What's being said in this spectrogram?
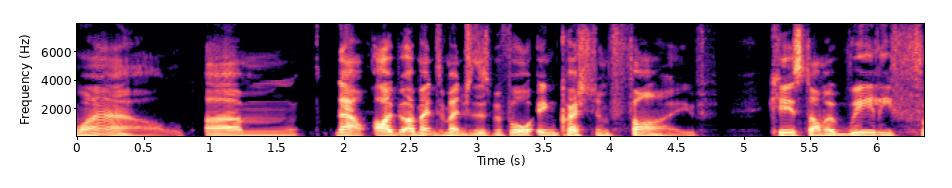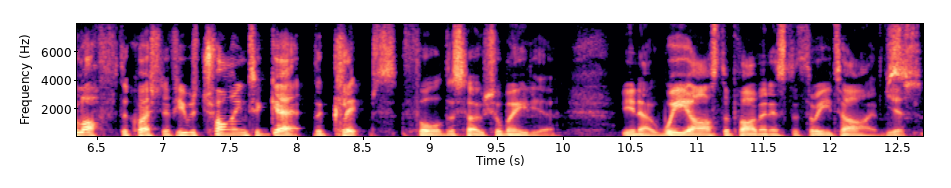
Wow. Um, now, I, I meant to mention this before. In question five, Keir Starmer really fluffed the question. If he was trying to get the clips for the social media, you know, we asked the Prime Minister three times. Yes.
